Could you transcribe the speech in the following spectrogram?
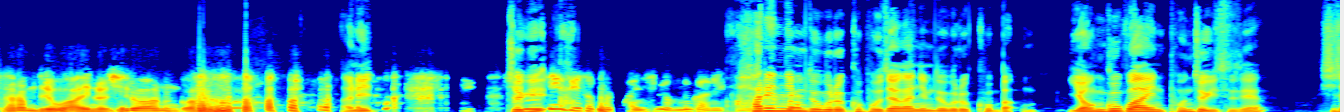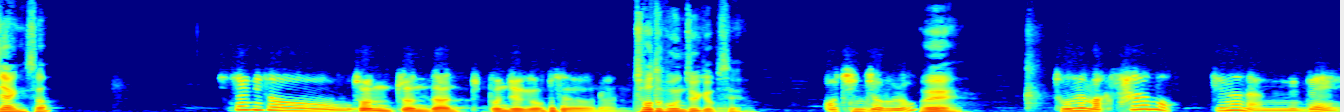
사람들이 와인을 싫어하는가? 아니 저기 에 대해서 별 관심이 없는 거 아닐까요? 하리님도 그렇고 보좌관님도 그렇고 영국 와인 본 적 있으세요? 시장에서? 시장에서 전, 전, 난 본 적이 없어요, 나는. 저도 본 적이 없어요. 어, 진짜로요? 네. 저는 막 사 먹지는 않는데,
